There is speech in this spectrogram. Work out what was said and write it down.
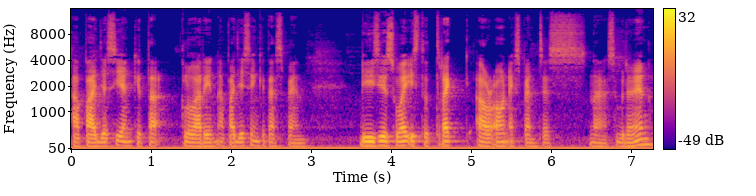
apa aja sih yang kita keluarin apa aja sih yang kita spend. The easiest way is to track our own expenses. Nah sebenarnya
